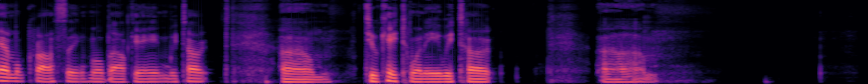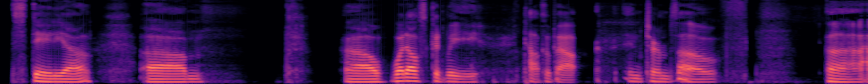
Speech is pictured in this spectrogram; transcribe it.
Animal Crossing mobile game. We talked um 2K20. We talked um Stadia. Um, uh, what else could we talk about in terms of uh,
